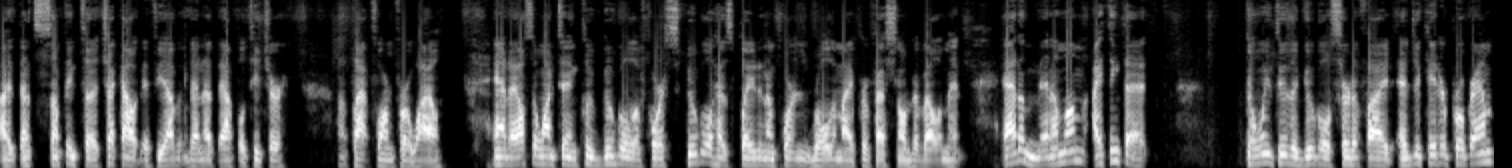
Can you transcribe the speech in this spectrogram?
I, that's something to check out if you haven't been at the Apple Teacher uh, platform for a while. And I also want to include Google, of course. Google has played an important role in my professional development. At a minimum, I think that going through the Google Certified Educator program,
